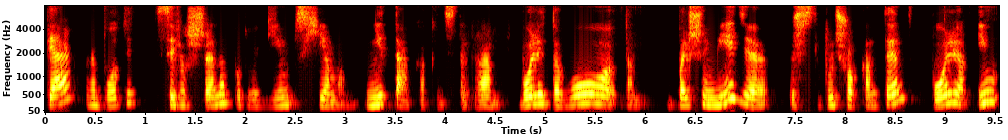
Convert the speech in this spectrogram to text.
Пиар работает совершенно по другим схемам, не так, как Инстаграм. Более того, там, большие медиа существует шок-контент, более им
